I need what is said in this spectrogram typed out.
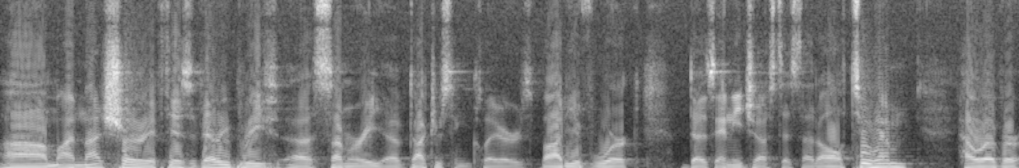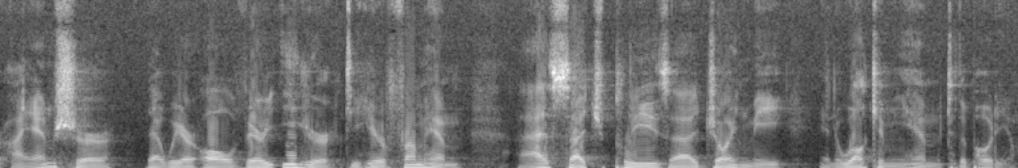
Um, I'm not sure if this very brief uh, summary of Dr. Sinclair's body of work does any justice at all to him. However, I am sure that we are all very eager to hear from him. As such, please uh, join me in welcoming him to the podium.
